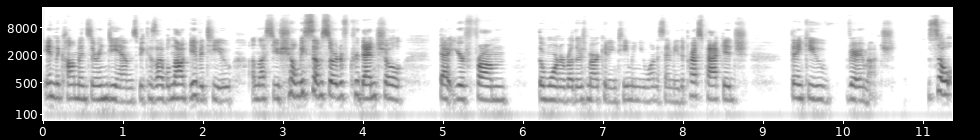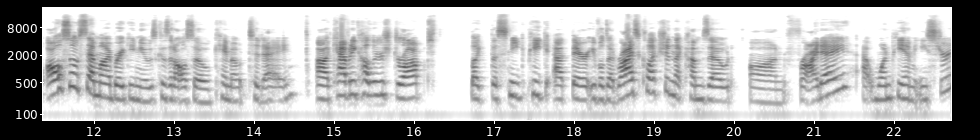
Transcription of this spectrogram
in the comments or in DMs because I will not give it to you unless you show me some sort of credential that you're from the Warner Brothers marketing team and you want to send me the press package. Thank you very much. So, also semi breaking news because it also came out today. Uh, Cavity Colors dropped like the sneak peek at their Evil Dead Rise collection that comes out on Friday at 1 p.m. Eastern.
